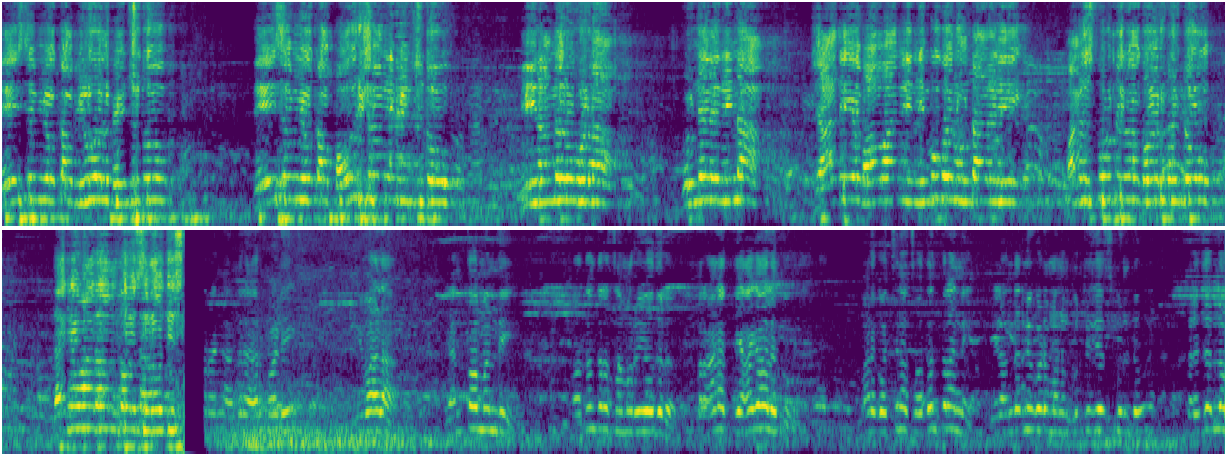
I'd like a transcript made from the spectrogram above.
దేశం యొక్క విలువలు పెంచుతూ దేశం యొక్క పౌరుషాన్ని పెంచుతూ మీరందరూ కూడా గుండెల నిండా జాతీయ భావాన్ని నింపుకొని ఉంటారని మనస్ఫూర్తిగా కోరుకుంటూ ధన్యవాదాలతో సెలవు తీసుకుంటారు అందరూ ఏర్పడి ఇవాళ ఎంతో మంది స్వతంత్ర సమరయోధులు ప్రాణ త్యాగాలకు మనకు వచ్చిన స్వతంత్రాన్ని వీళ్ళందరినీ కూడా మనం గుర్తు చేసుకుంటూ ప్రజల్లో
